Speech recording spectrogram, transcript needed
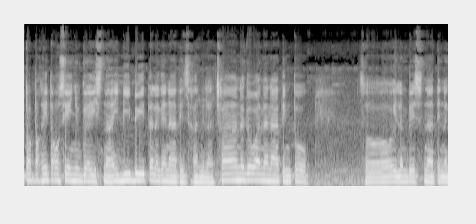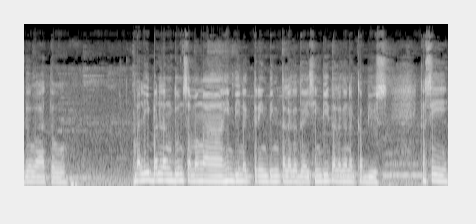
Ipapakita ko sa inyo guys na ibibigay talaga natin sa kanila. Tsaka nagawa na natin to. So ilang beses natin nagawa to. Maliban lang dun sa mga hindi nag-trending talaga guys, hindi talaga nagka-views. Kasi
